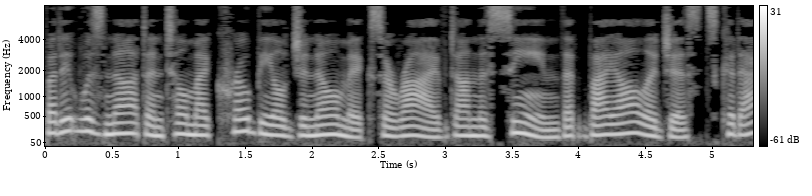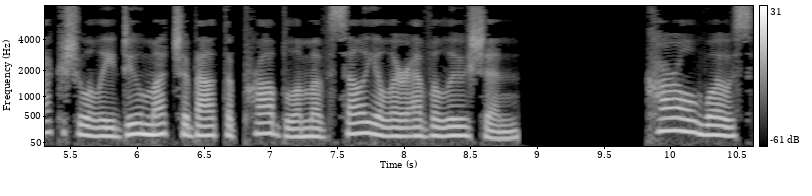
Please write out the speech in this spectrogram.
But it was not until microbial genomics arrived on the scene that biologists could actually do much about the problem of cellular evolution. Carl Woese,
